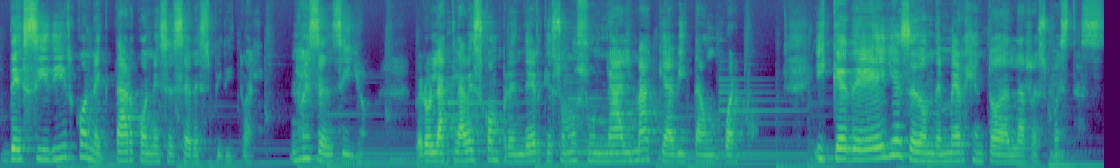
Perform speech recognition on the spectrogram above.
Decidir conectar con ese ser espiritual. No es sencillo, pero la clave es comprender que somos un alma que habita un cuerpo y que de ella es de donde emergen todas las respuestas.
